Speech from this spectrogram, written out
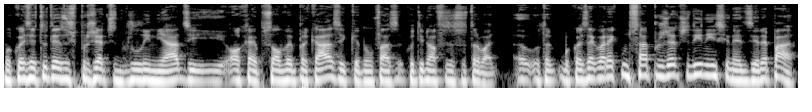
Uma coisa é tu tens os projetos delineados e, ok, o pessoal vem para casa e cada um faz, continua a fazer o seu trabalho. Outra, uma coisa agora é começar projetos de início, né? Dizer, pá,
